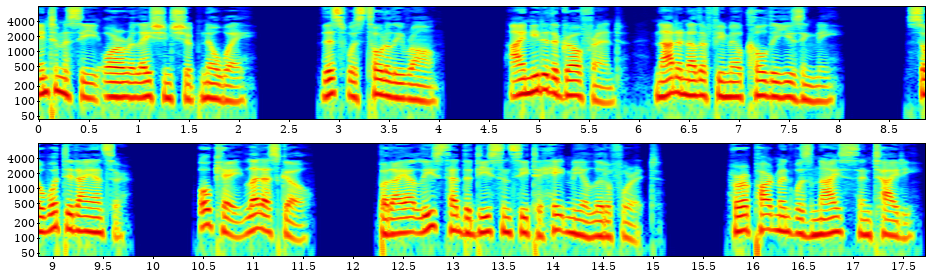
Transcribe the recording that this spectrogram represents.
Intimacy or a relationship, no way. This was totally wrong. I needed a girlfriend, not another female coldly using me. So what did I answer? Okay, let us go. But I at least had the decency to hate me a little for it. Her apartment was nice and tidy.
